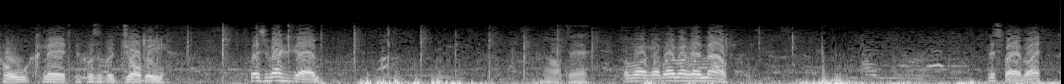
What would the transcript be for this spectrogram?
pool cleared because of a jobby. Where's back again Oh dear. Where am I, go- where am I going now? This way, am I?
